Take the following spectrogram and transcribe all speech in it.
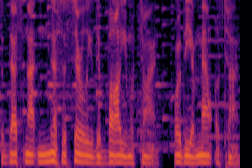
But that's not necessarily the volume of time or the amount of time.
